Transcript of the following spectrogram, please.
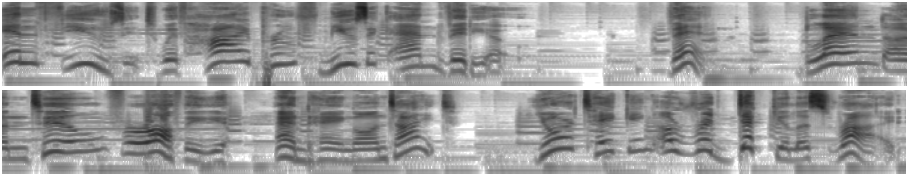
Infuse it with high proof music and video. Then blend until frothy and hang on tight. You're taking a ridiculous ride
